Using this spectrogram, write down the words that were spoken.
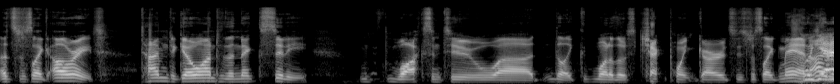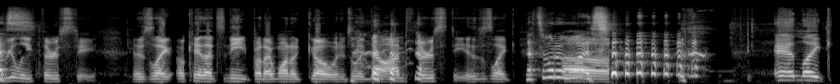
it's just like all right time to go on to the next city walks into uh like one of those checkpoint guards who's just like man Oh, i'm really thirsty and it's like okay that's neat but i want to go and it's like no i'm thirsty and it's like That's what it was. and like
